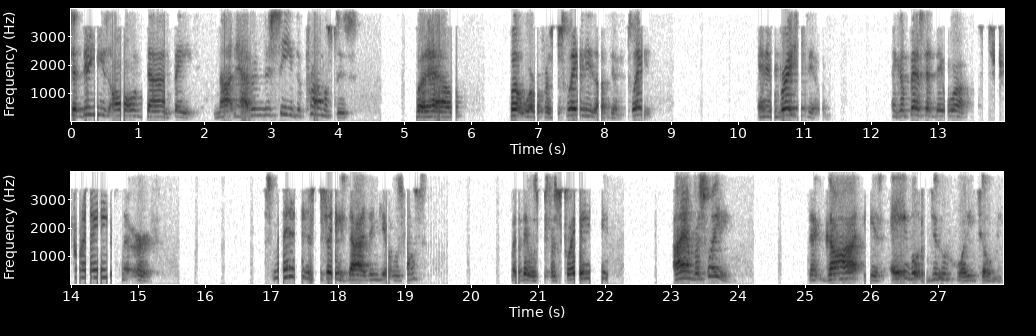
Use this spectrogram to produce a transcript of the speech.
said these all died in faith, not having received the promises, but have but were persuaded of them, persuaded, and embraced them, and confessed that they were strange on the earth. Many of the saints died, didn't get was but they was persuaded. I am persuaded that God is able to do what he told me.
